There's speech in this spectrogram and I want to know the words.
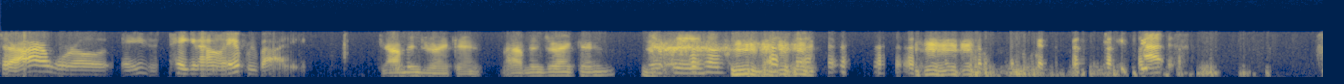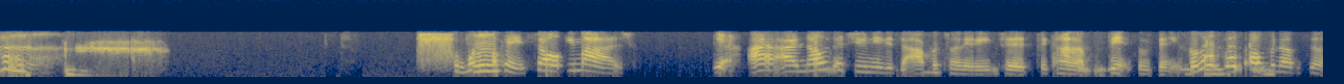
to our world, and you just take it out on everybody. I've been drinking. I've been drinking. Okay, so Iman, Yeah. I, I know that you needed the opportunity to to kind of vent some things. So let's let's open up some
